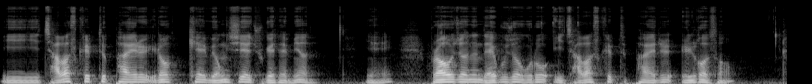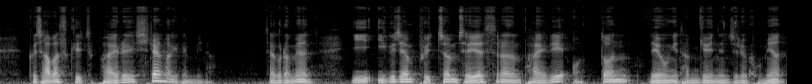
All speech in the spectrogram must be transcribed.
이 JavaScript 파일을 이렇게 명시해 주게 되면 예, 브라우저는 내부적으로 이 JavaScript 파일을 읽어서 그 JavaScript 파일을 실행하게 됩니다. 자 그러면 이 example.js라는 파일이 어떤 내용이 담겨 있는지를 보면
